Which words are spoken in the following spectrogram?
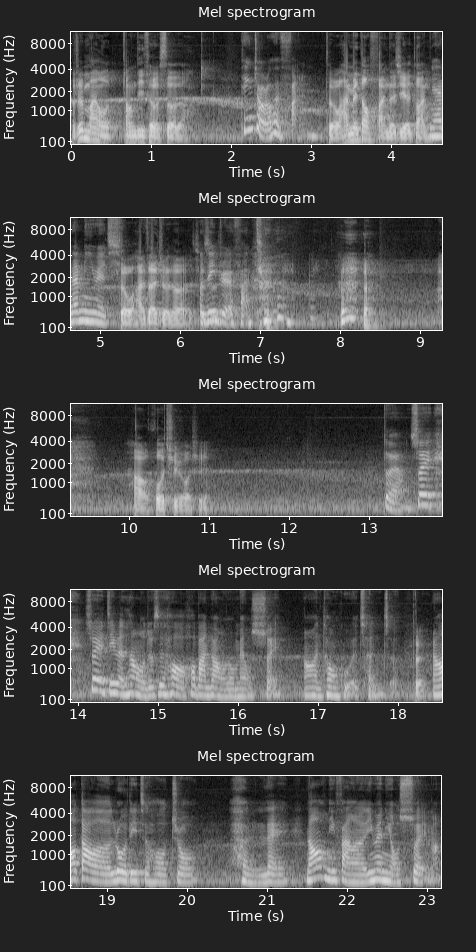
我觉得蛮有当地特色的啊，听久了会烦。对，我还没到烦的阶段，你还在蜜月期。对，我还在觉得，我已经觉得烦。好，过去过去。对啊，所以所以基本上我就是后后半段我都没有睡，然后很痛苦的撑着。对，然后到了落地之后就。很累，然后你反而因为你有睡嘛，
